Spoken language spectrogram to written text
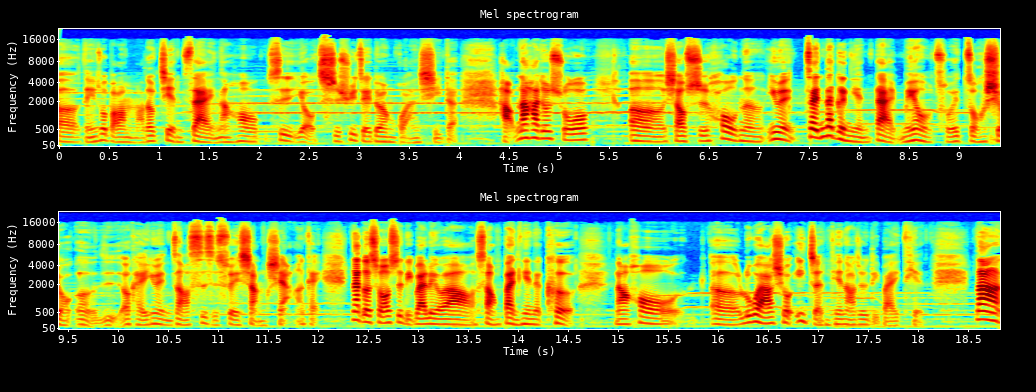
呃，等于说爸爸妈妈都健在，然后是有持续这段关系的。好，那他就说，呃，小时候呢，因为在那个年代没有所谓周休二日，OK，因为你知道四十岁上下，OK，那个时候是礼拜六要上半天的课，然后呃，如果要休一整天，然后就是礼拜天。那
